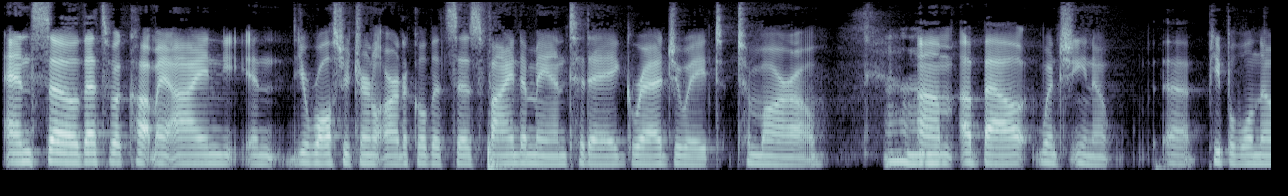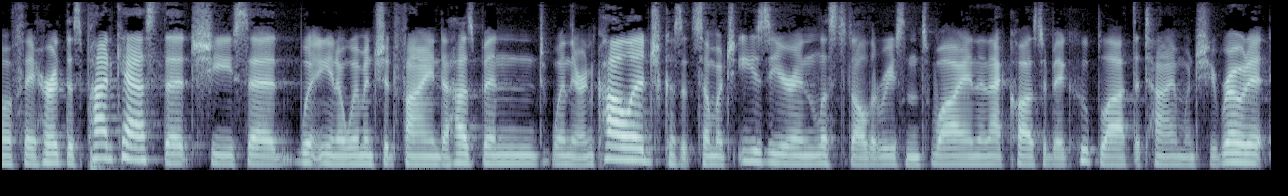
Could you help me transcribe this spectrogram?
And so that's what caught my eye in, in, your Wall Street Journal article that says "Find a man today, graduate tomorrow," mm-hmm. um, about which you know uh, people will know if they heard this podcast that she said you know women should find a husband when they're in college because it's so much easier and listed all the reasons why and then that caused a big hoopla at the time when she wrote it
